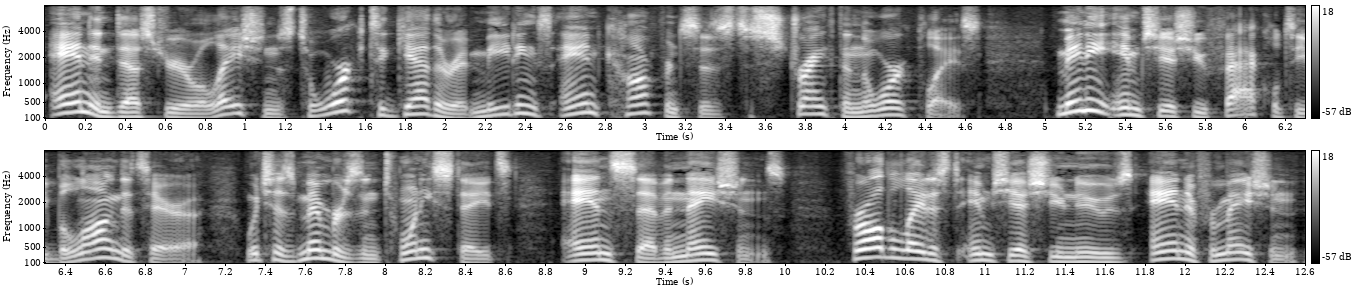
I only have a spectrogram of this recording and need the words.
and industrial relations to work together at meetings and conferences to strengthen the workplace. Many MTSU faculty belong to TERRA, which has members in 20 states and 7 nations. For all the latest MTSU news and information,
